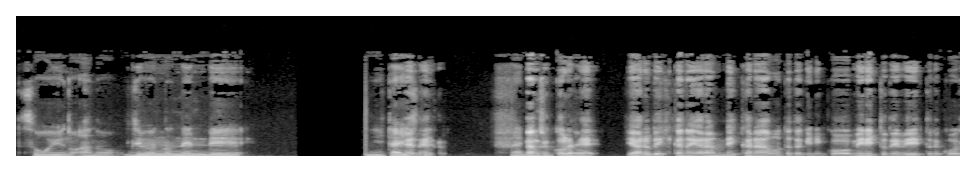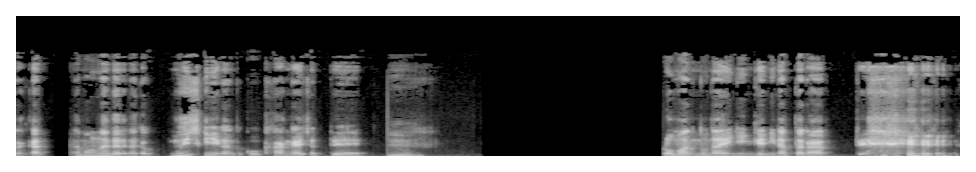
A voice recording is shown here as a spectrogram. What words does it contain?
そういうの、あの、自分の年齢に対してなんか、これ、やるべきかな、やらんべきかな思ったときに、こう、メリット、デメリットで、こう、なんか、頭の中で、なんか、無意識になんかこう考えちゃって、うん。ロマンのない人間になったなって。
